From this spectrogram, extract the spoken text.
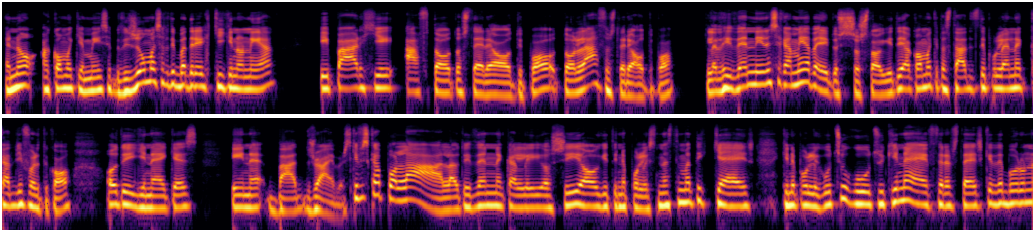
Ενώ ακόμα και εμείς, επειδή ζούμε σε αυτήν την πατριαρχική κοινωνία, υπάρχει αυτό το στερεότυπο, το λάθος στερεότυπο. Δηλαδή δεν είναι σε καμία περίπτωση σωστό, γιατί ακόμα και τα στάντια που λένε κάτι διαφορετικό, ότι οι γυναίκες είναι bad drivers. Και φυσικά πολλά άλλα, ότι δεν είναι καλοί ο CEO γιατί είναι πολύ συναισθηματικές και είναι πολύ γούτσου γούτσου και είναι εύθραυστες και δεν μπορούν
